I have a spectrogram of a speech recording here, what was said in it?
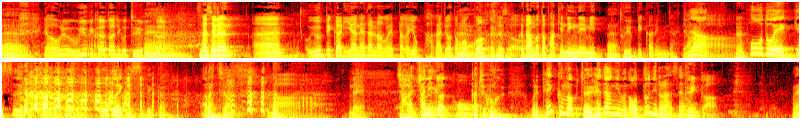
예. 야 우리 우유 빛깔도 아니고 두유 빛깔 예. 사실은 에, 우유 빛깔 이해해달라고 했다가 욕 바가지 얻어 먹고 그래서. 그 다음부터 바뀐 닉네임이 네. 두유 빛깔입니다. 그냥 네. 포도 엑기스 빛깔 이렇게 하죠. 포도 엑기스 빛깔. 알았죠? 아. 네. 자 아니, 그러니까 어. 그- 우리 팬클럽 저희 회장님은 어떤 일을 하세요? 그러니까 네.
